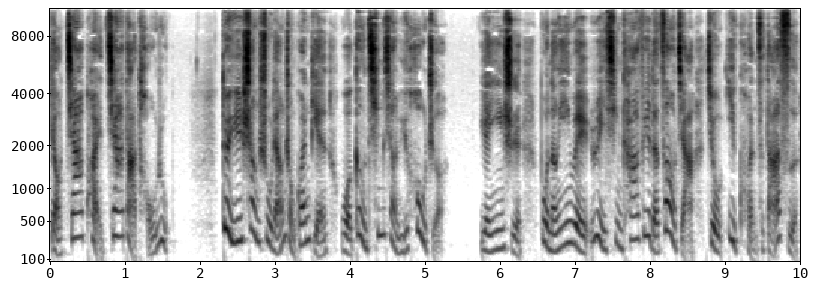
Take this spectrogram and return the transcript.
要加快加大投入。对于上述两种观点，我更倾向于后者。原因是不能因为瑞幸咖啡的造假就一捆子打死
